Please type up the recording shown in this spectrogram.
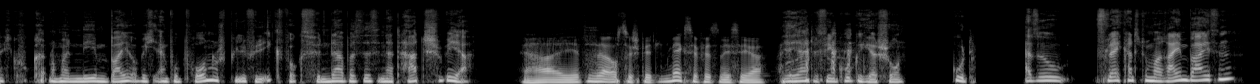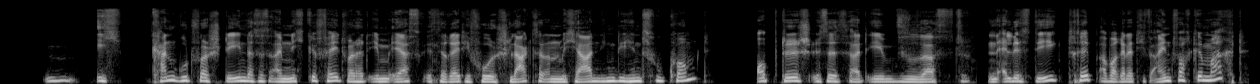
Ich gucke gerade nochmal nebenbei, ob ich irgendwo Pornospiele für die Xbox finde, aber es ist in der Tat schwer. Ja, jetzt ist ja auch zu spät. Merkst du fürs nächste Jahr. Ja, ja, deswegen gucke ich ja schon. Gut. Also, vielleicht kannst du mal reinbeißen. Ich kann gut verstehen, dass es einem nicht gefällt, weil halt eben erst ist eine relativ hohe Schlagzahl an Mechaniken, die hinzukommt optisch ist es halt eben, wie du sagst, ein LSD-Trip, aber relativ einfach gemacht.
